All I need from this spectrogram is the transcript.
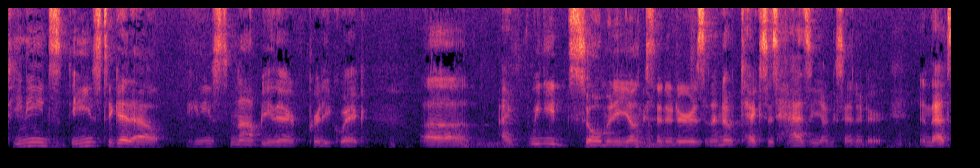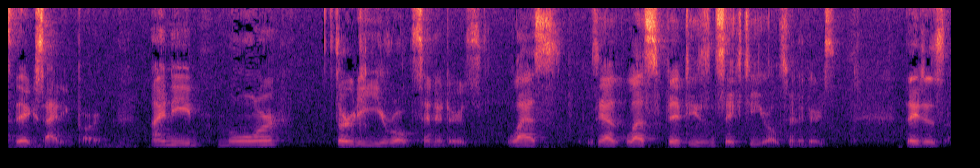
He needs he needs to get out. He needs to not be there pretty quick. Uh, I, we need so many young senators, and I know Texas has a young senator, and that's the exciting part. I need more 30-year-old senators, less yeah, less 50s and 60-year-old senators. They just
